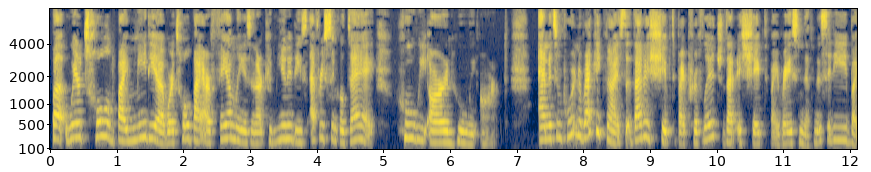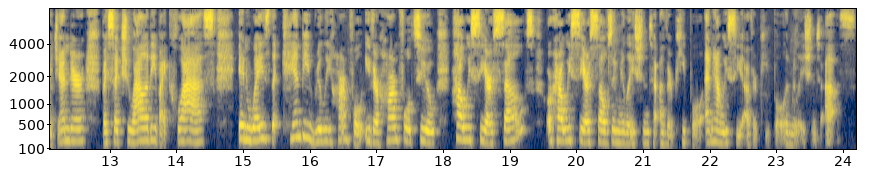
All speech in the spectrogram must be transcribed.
but we're told by media, we're told by our families and our communities every single day who we are and who we aren't. And it's important to recognize that that is shaped by privilege, that is shaped by race and ethnicity, by gender, by sexuality, by class, in ways that can be really harmful, either harmful to how we see ourselves or how we see ourselves in relation to other people and how we see other people in relation to us.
